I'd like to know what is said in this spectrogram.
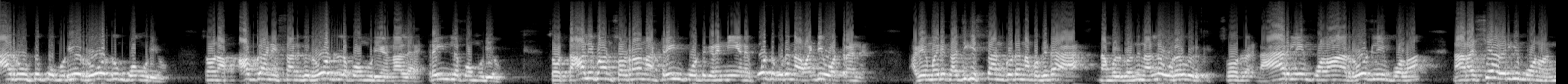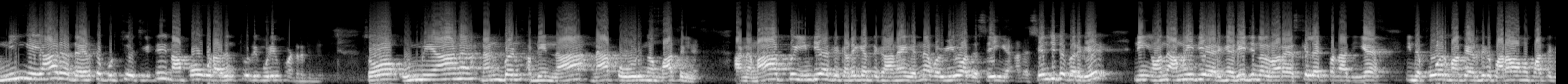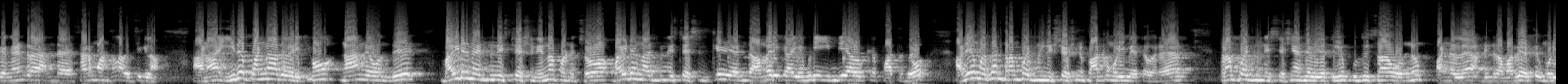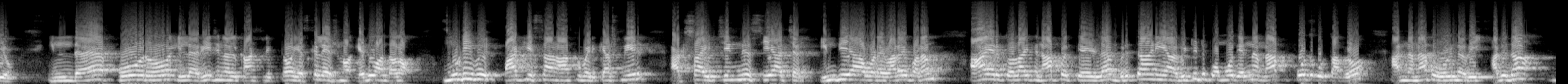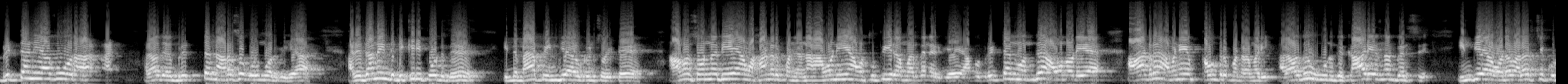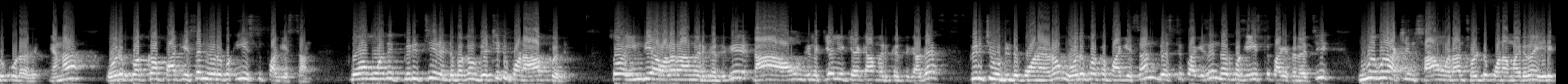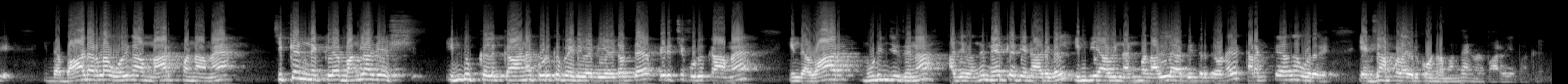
ஏர் ரூட்டும் போக முடியும் ரோடும் போக முடியும். சோ நான் ஆப்கானிஸ்தானுக்கு ரோட்ல போக முடியும் என்னால ட்ரெயின்ல போக முடியும். சோ தாலிபான் சொல்றான் நான் ட்ரெயின் போட்டுக்கிறேன் நீ எனக்கு போட்டு கூட நான் வண்டி ஓட்டுறேன்னு. அதே மாதிரி தஜிகிஸ்தான் கூட நம்ம கிட்ட நம்மளுக்கு வந்து நல்ல உறவு இருக்கு. ஸோ ஏர்லயும் போகலாம் ரோட்லையும் போகலாம் நான் ரஷ்யா வரைக்கும் போனோம். நீங்க யார் அந்த இடத்த பிடிச்சி வச்சுக்கிட்டு நான் போகக்கூடாதுன்னு சொல்லி முடிவு பண்றதுக்கு. ஸோ உண்மையான நண்பன் அப்படின்னா மேப்பை ஒழுங்கா மாத்துங்க. அந்த மேப்பு இந்தியாவுக்கு கிடைக்கிறதுக்கான என்ன வழியோ அதை செய்யுங்க. அதை செஞ்சுட்ட பிறகு நீங்க வந்து அமைதியா இருங்க. ரீஜனல் வர எஸ்கலேட் பண்ணாதீங்க. இந்த போர் மத்த இடத்துக்கு பரவாம பாத்துக்கங்கன்ற அந்த சர்மான்ஸ் எல்லாம் வச்சுக்கலாம். ஆனா இதை பண்ணாத வரைக்கும் நாங்க வந்து பைடன் அட்மினிஸ்ட்ரேஷன் என்ன பண்ணுச்சோ பைடன் அட்மினிஸ்ட்ரேஷன் கீழே இருந்த அமெரிக்கா எப்படி இந்தியாவுக்கு பார்த்ததோ அதே மாதிரி தான் ட்ரம்ப் அட்மினிஸ்ட்ரேஷன் பார்க்க முடியுமே தவிர ட்ரம்ப் அட்மினிஸ்ட்ரேஷன் எந்த விதத்திலையும் புதுசா ஒன்றும் பண்ணல அப்படின்ற மாதிரி தான் எடுத்துக்க முடியும். இந்த போரோ இல்ல ரீஜனல் கான்ஃபிளிக்டோ எஸ்கலேஷனோ எதுவாக வந்தாலும் முடிவு பாகிஸ்தான் ஆக்குபைடு காஷ்மீர் அக்ஸாய் சின்னு சியாச்சன் இந்தியாவோட வரைபடம் ஆயிரத்தி தொள்ளாயிரத்தி நாற்பத்தி ஏழுல பிரிட்டானியா விட்டுட்டு போகும்போது என்ன மேப் போட்டு கொடுத்தாங்களோ அந்த மேப் ஒழுங்கவை அதுதான் பிரிட்டானியாவுக்கும் ஒரு அதாவது பிரிட்டன் அரச குடும்பம் இருக்கு இல்லையா? அதுதானே இந்த டிகிரி போட்டுது. இந்த மேப் இந்தியாவுக்குன்னு சொல்லிட்டு. அவன் சொன்னதையே அவன் ஹானர் பண்ணலனா அவனையே அவன் துப்பிக்கிற மாதிரி தானே இருக்கு. அப்ப பிரிட்டன் வந்து அவனுடைய ஆர்டரை அவனே கவுண்டர் பண்ற மாதிரி. அதாவது உனக்கு காரியம் தான் பெருசு. இந்தியாவோட வளர்ச்சி கொடுக்க கூடாது ஏன்னா ஒரு பக்கம் பாகிஸ்தான் ஒரு பக்கம் ஈஸ்ட் பாகிஸ்தான். போகும்போது பிரிச்சு ரெண்டு பக்கம் வச்சுட்டு போன ஆப்பு இது. சோ இந்தியா வளராம இருக்கிறதுக்கு நான் அவங்கள கேள்வி கேட்காம இருக்கிறதுக்காக பிரிச்சு விட்டுட்டு போன இடம் ஒரு பக்கம் பாகிஸ்தான் வெஸ்ட் பாகிஸ்தான் ஒரு பக்கம் ஈஸ்ட் பாகிஸ்தான் வச்சு உங்களுக்குள்ள ஆக்ஷன் சாங்கடான்னு சொல்லிட்டு போன மாதிரி தான் இருக்கு. இந்த பார்டர்லாம் ஒழுங்கா மார்க் பண்ணாம சிக்கன் நெக்ல பங்களாதேஷ் இந்துக்களுக்கான கொடுக்க வேண்டிய இடத்தை பிரிச்சு கொடுக்காம இந்த வார் முடிஞ்சதுன்னா அது வந்து மேற்கத்திய நாடுகள் இந்தியாவின் நண்பன் அல்ல அப்படின்றதோட கரெக்டான ஒரு எக்ஸாம்பிளா இருக்கும்ன்ற மாதிரி தான் என்னோட பார்வையை பார்க்குறேன்.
